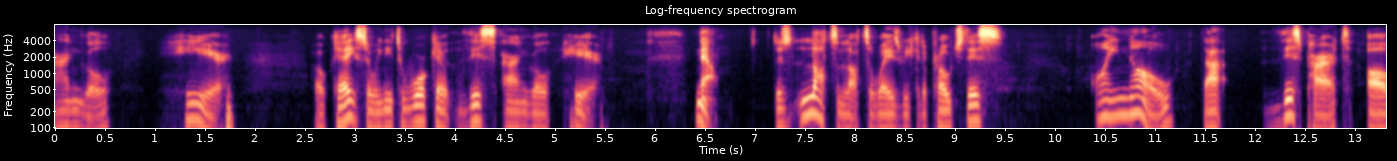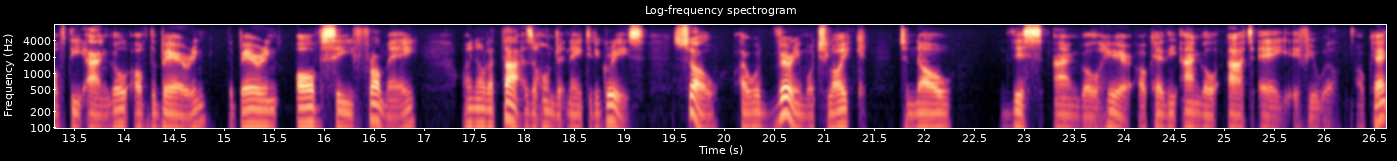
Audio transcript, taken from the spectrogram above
angle here. Okay, so we need to work out this angle here. Now, there's lots and lots of ways we could approach this. I know that this part of the angle of the bearing, the bearing of C from A, I know that that is 180 degrees. So I would very much like to know this angle here, okay, the angle at A, if you will, okay.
